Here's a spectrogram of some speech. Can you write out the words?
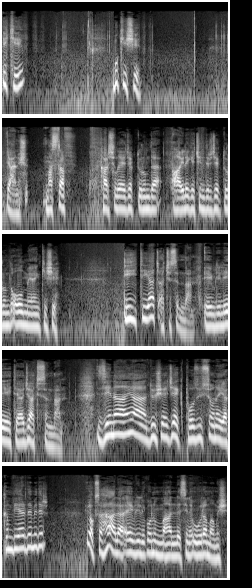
İki, bu kişi yani şu masraf karşılayacak durumda, aile geçindirecek durumda olmayan kişi ihtiyaç açısından, evliliğe ihtiyacı açısından zinaya düşecek pozisyona yakın bir yerde midir? Yoksa hala evlilik onun mahallesine uğramamış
